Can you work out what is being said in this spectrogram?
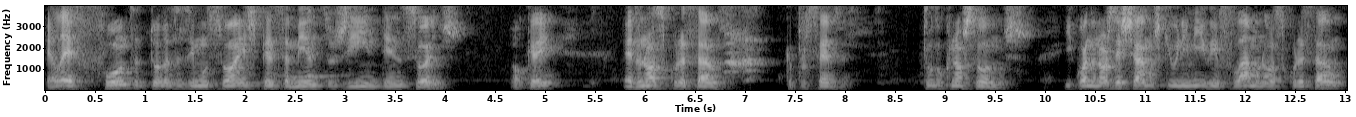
Ela é fonte de todas as emoções, pensamentos e intenções. Ok? É do nosso coração que procede tudo o que nós somos. E quando nós deixamos que o inimigo inflame o nosso coração,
